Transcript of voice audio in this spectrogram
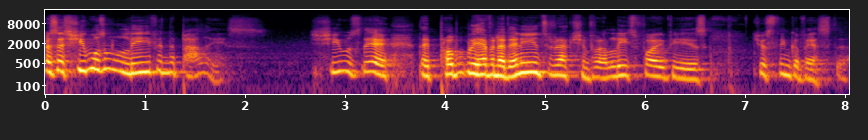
And so she wasn't leaving the palace. She was there. They probably haven't had any interaction for at least five years. Just think of Esther.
